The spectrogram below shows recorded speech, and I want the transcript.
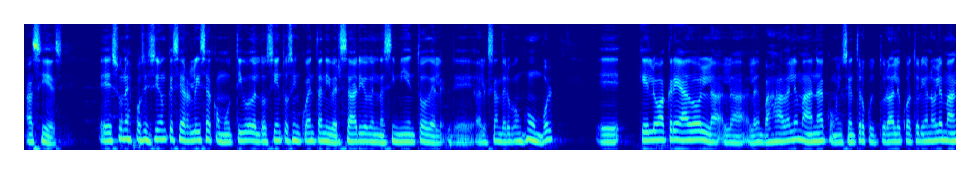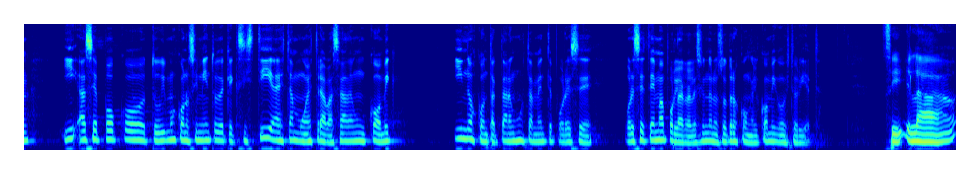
Así es. Es una exposición que se realiza con motivo del 250 aniversario del nacimiento de, Alexander von Humboldt, eh, que lo ha creado la, la Embajada Alemana con el Centro Cultural Ecuatoriano Alemán y hace poco tuvimos conocimiento de que existía esta muestra basada en un cómic y nos contactaron justamente por ese, por ese tema, por la relación de nosotros con el cómic o historieta. Sí, la,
